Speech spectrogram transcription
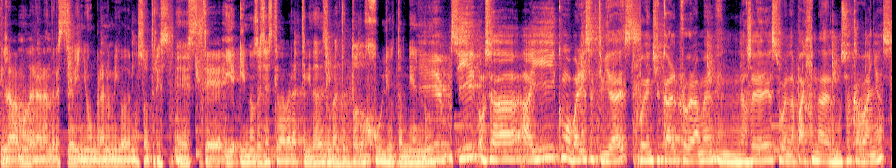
y la va a moderar Andrés Treviño, un gran amigo de nosotros. Este, y, y nos decías que va a haber actividades durante todo julio también, ¿no? Eh, sí, o sea, hay como varias actividades. Pueden checar el programa en, en las redes o en la página del Museo Cabañas.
